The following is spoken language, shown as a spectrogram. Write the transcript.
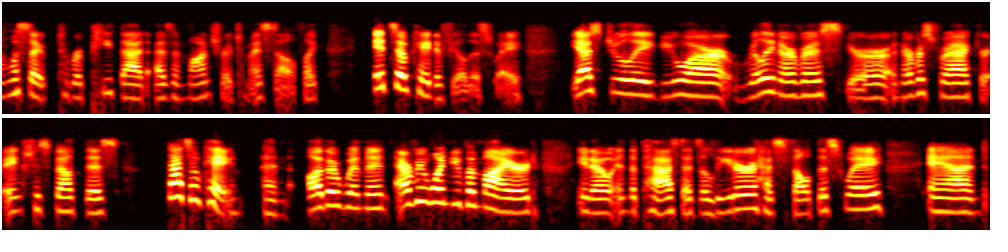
and almost like to repeat that as a mantra to myself like it's okay to feel this way. Yes julie you are really nervous. You're a nervous wreck. You're anxious about this. That's okay. And other women everyone you've admired you know in the past as a leader has felt this way. And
